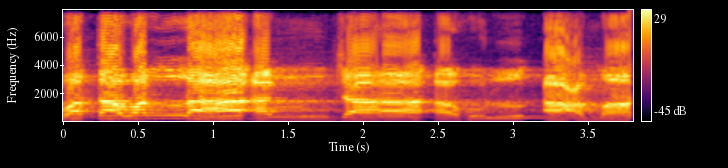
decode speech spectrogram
ওয়াতাওয়াল্লা আনজা আহুল আমা।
